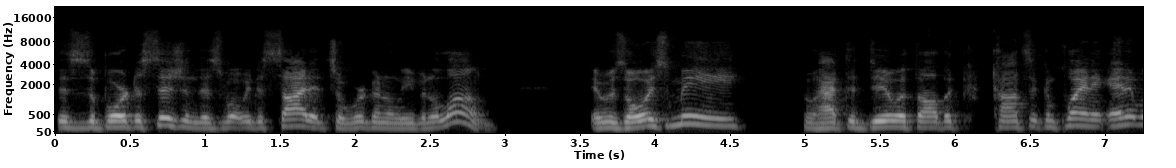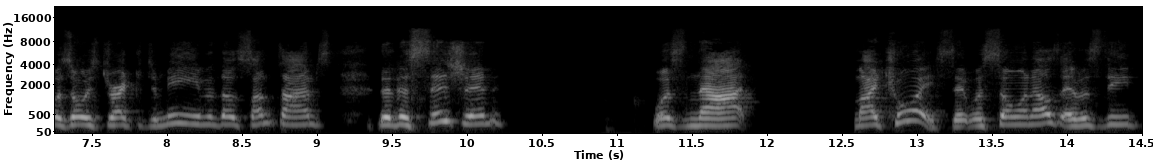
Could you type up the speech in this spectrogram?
This is a board decision. This is what we decided. So we're going to leave it alone. It was always me who had to deal with all the constant complaining. And it was always directed to me, even though sometimes the decision was not my choice. It was someone else. It was the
